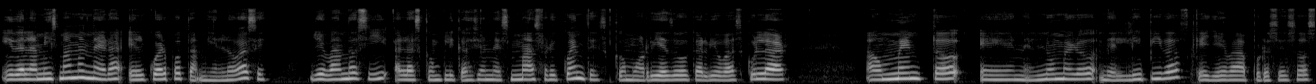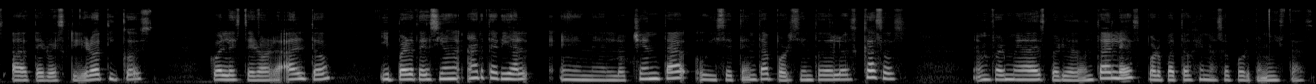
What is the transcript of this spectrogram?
y de la misma manera el cuerpo también lo hace, llevando así a las complicaciones más frecuentes como riesgo cardiovascular, aumento en el número de lípidos que lleva a procesos ateroscleróticos, colesterol alto, hipertensión arterial en el 80 y 70% de los casos, enfermedades periodontales por patógenos oportunistas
